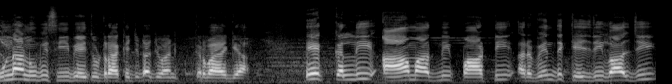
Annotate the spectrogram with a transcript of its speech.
ਉਹਨਾਂ ਨੂੰ ਵੀ ਸੀਬੀਆਈ ਤੋਂ ਡਰਾ ਕੇ ਜਿਹੜਾ ਜੁਆਇਨ ਕਰਵਾਇਆ ਗਿਆ। ਇਹ ਕੱਲੀ ਆਮ ਆਦਮੀ ਪਾਰਟੀ ਅਰਵਿੰਦ ਕੇਜਰੀਵਾਲ ਜੀ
